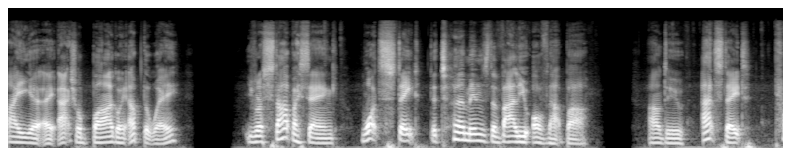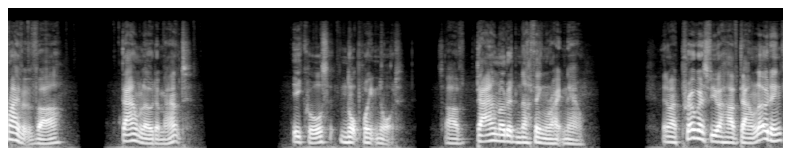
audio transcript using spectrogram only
i.e. an actual bar going up the way, you've got to start by saying what state determines the value of that bar. I'll do at state private var download amount equals 0.0. So I've downloaded nothing right now. Then my progress view I have downloading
